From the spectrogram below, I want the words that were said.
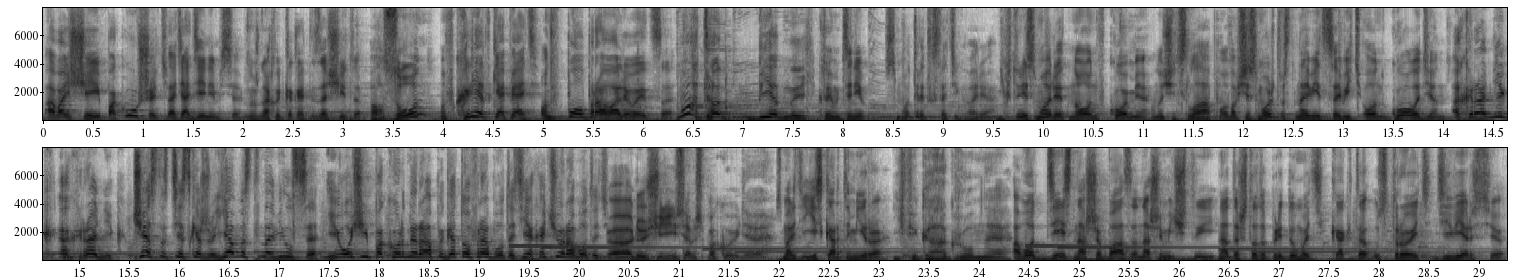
овощей покушать. Давайте оденемся, нужна хоть какая-то защита. Ползун? Он в клетке опять, он в пол проваливается. Вот он, бедный. Кто-нибудь за ним смотрит, кстати говоря? Никто не смотрит, но он в коме, он очень слаб. Он вообще сможет восстановиться, ведь он голоден. Охранник, охранник, честно тебе скажу, я восстановился и очень покорный раб и готов работать работать, я хочу работать. А, ну сиди сам спокойно. Смотрите, есть карта мира. Нифига огромная. А вот здесь наша база, наши мечты. Надо что-то придумать, как-то устроить диверсию.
